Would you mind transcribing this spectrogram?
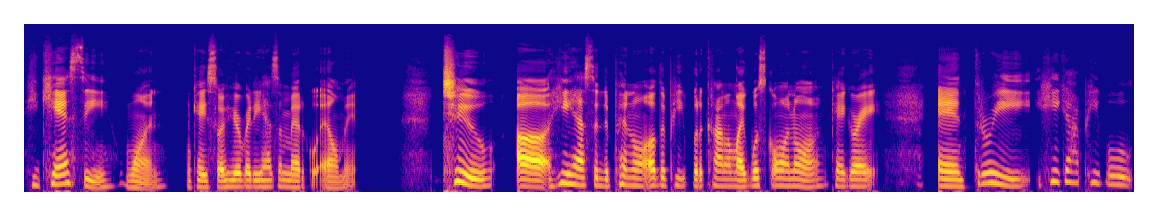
He can't see, one. Okay, so he already has a medical ailment. Two, uh, he has to depend on other people to kind of like what's going on. Okay, great. And three, he got people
